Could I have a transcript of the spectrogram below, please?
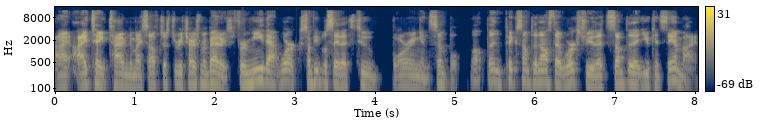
I, I take time to myself just to recharge my batteries. For me, that works. Some people say that's too boring and simple. Well, then pick something else that works for you. That's something that you can stand behind.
